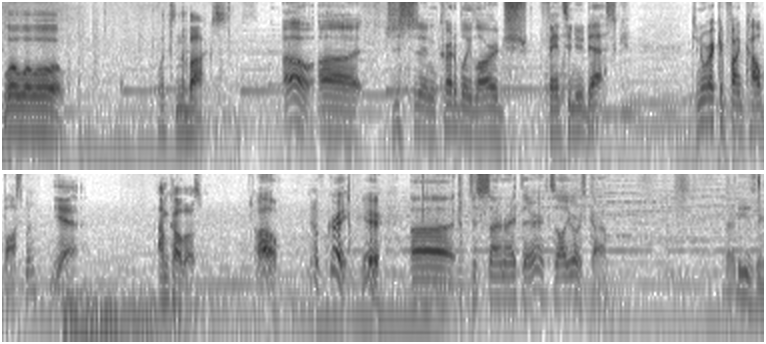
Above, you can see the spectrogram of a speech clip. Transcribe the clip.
Whoa, whoa, whoa, whoa. What's in the box? Oh, uh, just an incredibly large, fancy new desk. Do you know where I could find Kyle Bosman? Yeah. I'm Kyle Bosman. Oh, oh great. Here. Uh, just sign right there. It's all yours, Kyle. That easy.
